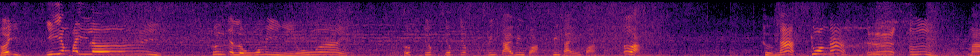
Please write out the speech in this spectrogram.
เฮ้ยเยี่ยมไปเลยเพิ่งจะรู้ว่ามีอย่างงี้ด้วยฮึบจึ๊บจึ๊บจึ๊บวิ่งซ้ายวิ่งขวาวิ่งซ้ายวิ่งขวาเออถึงหน้าจ้วงหน้าเอออืมมา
